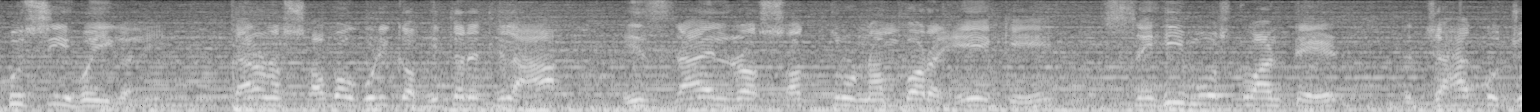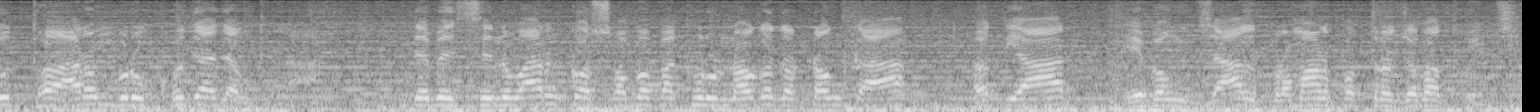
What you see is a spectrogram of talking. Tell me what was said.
খুশি হয়ে গলে କାରଣ ଶବଗୁଡ଼ିକ ଭିତରେ ଥିଲା ଇସ୍ରାଏଲ୍ର ଶତ୍ରୁ ନମ୍ବର ଏକ ସେହି ମୋଷ୍ଟ ୱାଣ୍ଟେଡ୍ ଯାହାକୁ ଯୁଦ୍ଧ ଆରମ୍ଭରୁ ଖୋଜାଯାଉଥିଲା ତେବେ ସିନୱାରଙ୍କ ଶବ ପାଖରୁ ନଗଦ ଟଙ୍କା ହତିଆର ଏବଂ ଜାଲ ପ୍ରମାଣପତ୍ର ଜବତ ହୋଇଛି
